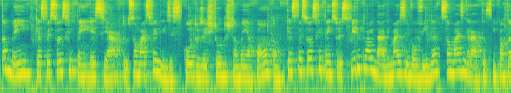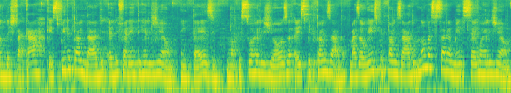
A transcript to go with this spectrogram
também que as pessoas que têm esse hábito são mais felizes. Outros estudos também apontam que as pessoas que têm sua espiritualidade mais desenvolvida são mais gratas. Importante destacar que espiritualidade é diferente de religião. Em tese, uma pessoa religiosa é espiritualizada, mas alguém espiritualizado não necessariamente segue uma religião,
